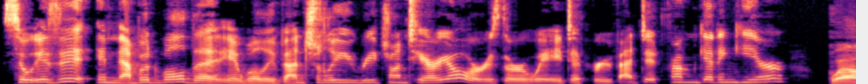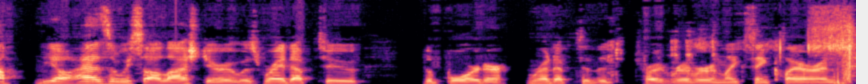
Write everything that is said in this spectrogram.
So, is it inevitable that it will eventually reach Ontario, or is there a way to prevent it from getting here? Well, you know, as we saw last year, it was right up to the border, right up to the Detroit River and Lake St. Clair, and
